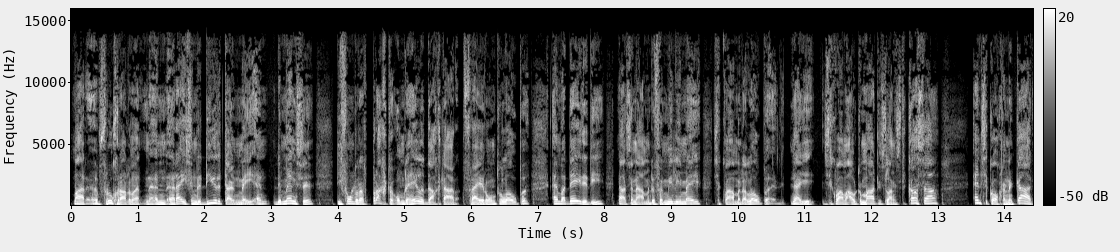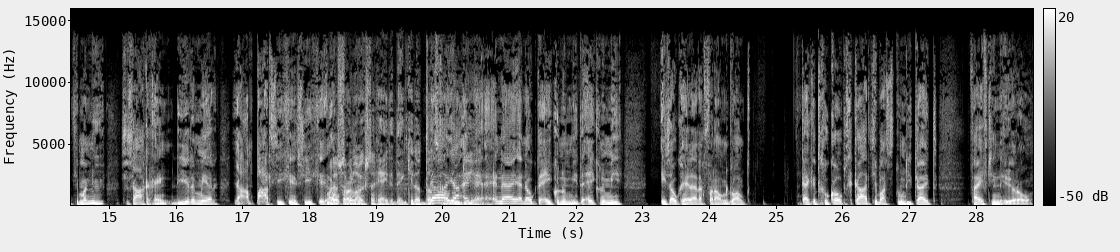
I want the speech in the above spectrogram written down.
Maar uh, vroeger hadden we een, een, reizende dierentuin mee. En de mensen die vonden dat prachtig om de hele dag daar vrij rond te lopen. En wat deden die? Nou, ze namen de familie mee. Ze kwamen daar lopen. Nou, ze kwamen automatisch langs de kassa. En ze kochten een kaartje. Maar nu, ze zagen geen dieren meer. Ja, een paard zie ik in zie ik. Maar dat is de belangrijkste reden, denk je? Dat dat ja, gewoon ja, en, en, nee, en ook de economie. De economie is ook heel erg veranderd. Want kijk, het goedkoopste kaartje was toen die tijd 15 euro.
